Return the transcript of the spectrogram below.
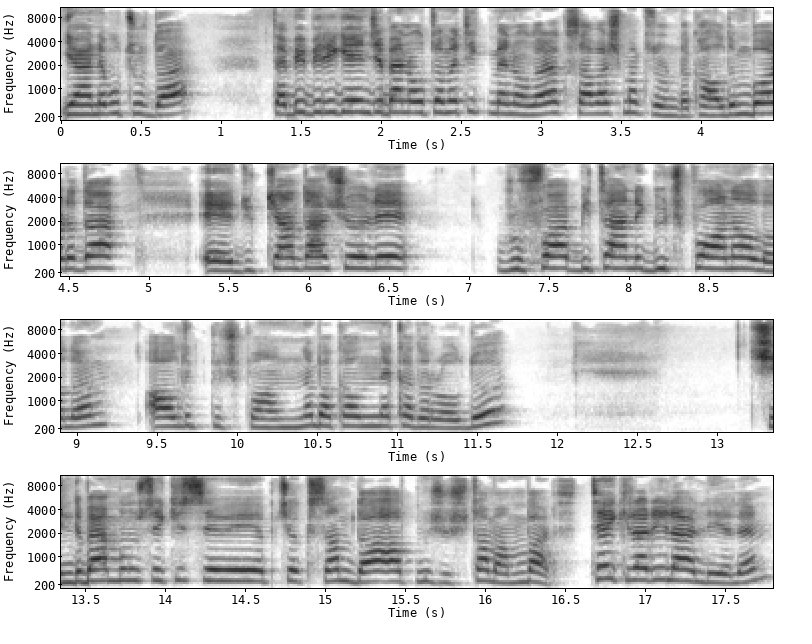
Yani bu turda. Tabi biri gelince ben otomatikmen olarak savaşmak zorunda kaldım. Bu arada e, dükkandan şöyle Ruf'a bir tane güç puanı alalım. Aldık güç puanını. Bakalım ne kadar oldu. Şimdi ben bunu 8 seviye yapacaksam daha 63 tamam var. Tekrar ilerleyelim.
